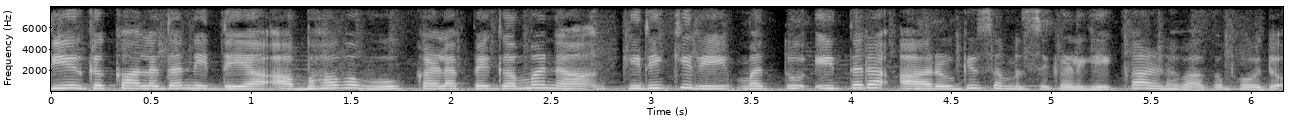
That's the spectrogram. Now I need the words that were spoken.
ದೀರ್ಘಕಾಲದ ನಿದ್ದೆಯ ಅಭಾವವು ಕಳಪೆ ಗಮನ, ಕಿರಿಕಿರಿ ಮತ್ತು ಇತರ ಆರೋಗ್ಯ ಸಮಸ್ಯೆಗಳಿಗೆ ಕಾರಣವಾಗಬಹುದು.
